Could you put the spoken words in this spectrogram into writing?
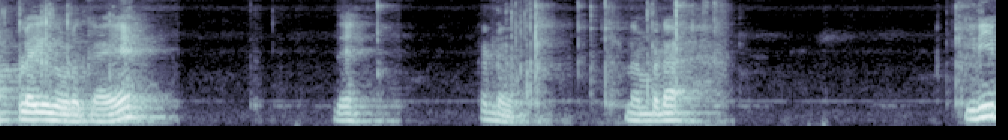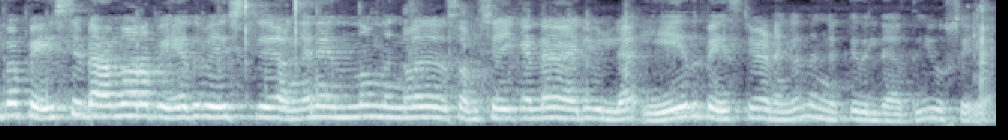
അപ്ലൈ ചെയ്ത് കൊടുക്കാമേ ഇതേ കണ്ടോ? നമ്മുടെ ഇനിയിപ്പോൾ പേസ്റ്റ് ഇടാന്ന് പറഞ്ഞപ്പോൾ ഏത് പേസ്റ്റ് അങ്ങനെയൊന്നും നിങ്ങൾ സംശയിക്കേണ്ട കാര്യമില്ല. ഏത് പേസ്റ്റ് വേണമെങ്കിലും നിങ്ങൾക്ക് ഇതിന്റെ അകത്ത് യൂസ് ചെയ്യാം.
